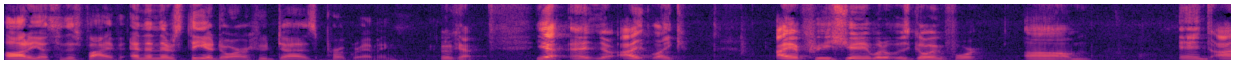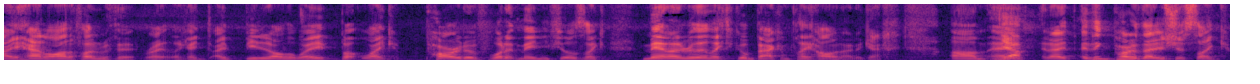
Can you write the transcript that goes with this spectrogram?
audio. So there's five, and then there's Theodore, who does programming. okay, yeah, and I like I appreciated what it was going for, um, and I had a lot of fun with it, right? Like I, I beat it all the way, but like part of what it made me feel is like, man, I'd really like to go back and play Hollow Knight again. Um, and, Yeah. and I, I think part of that is just like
